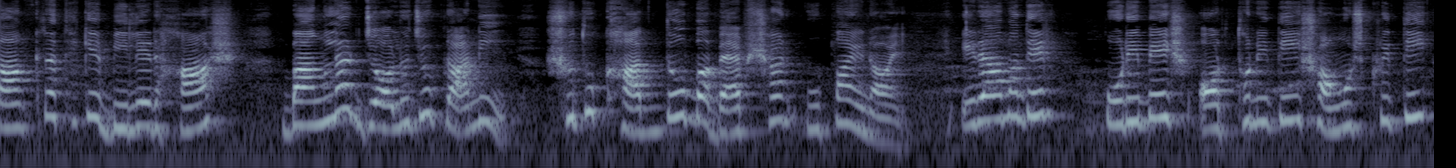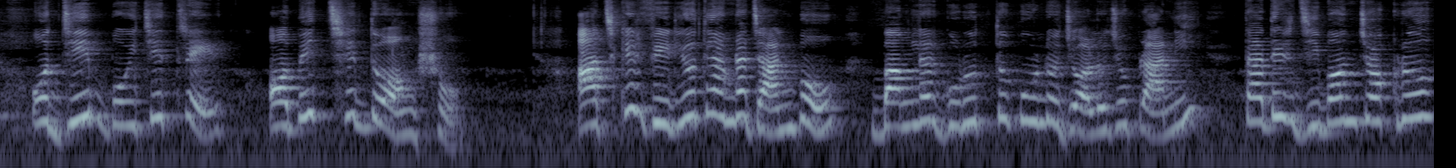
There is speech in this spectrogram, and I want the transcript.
কাঁকড়া থেকে বিলের হাঁস, বাংলার জলজ প্রাণী শুধু খাদ্য বা ব্যবসার উপায় নয়, এরা আমাদের পরিবেশ, অর্থনীতি, সংস্কৃতি ও জীব বৈচিত্র্যের অবিচ্ছেদ্য অংশ। আজকের ভিডিওতে আমরা জানব বাংলার গুরুত্বপূর্ণ জলজ প্রাণী তাদের জীবনচক্র,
